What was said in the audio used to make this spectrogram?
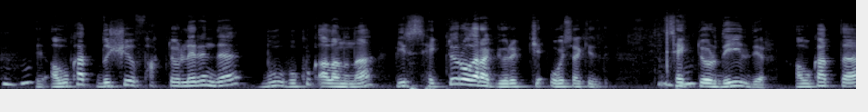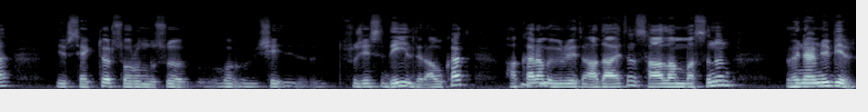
hı hı. E, avukat dışı faktörlerin de bu hukuk alanına bir sektör olarak görüp ki oysa ki sektör değildir. Avukat da bir sektör sorumlusu şey sujesi değildir. Avukat hak arama hürriyetin, adaletin sağlanmasının önemli bir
